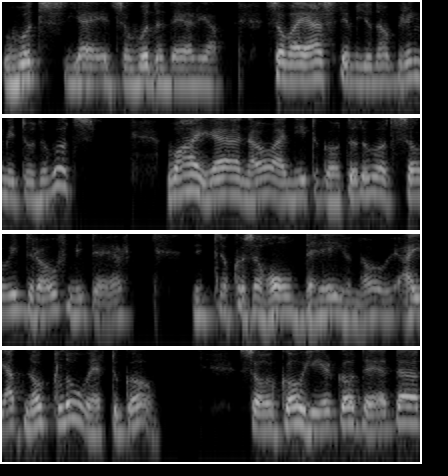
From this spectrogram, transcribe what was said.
woods. Yeah, it's a wooded area. So I asked him, you know, bring me to the woods. Why? Yeah, no, I need to go to the woods. So he drove me there. It took us a whole day, you know. I had no clue where to go. So go here, go there, da,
